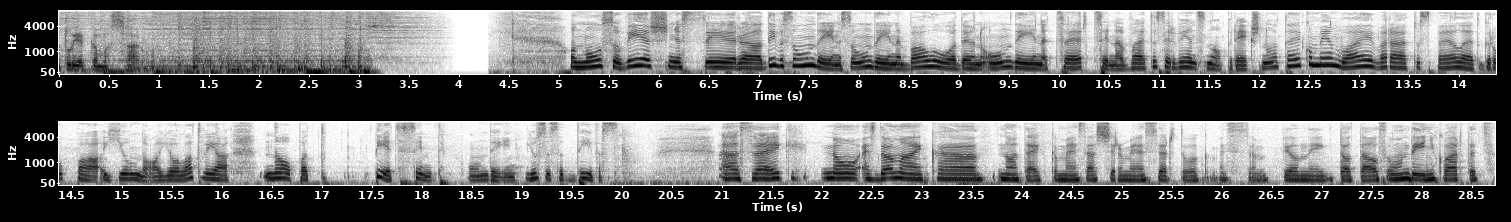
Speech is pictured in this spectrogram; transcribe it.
neatliekama saruna. Un mūsu viesņas ir divas undīnas, Undīna Balode un Undīna Cercina. Vai tas ir viens no priekšnoteikumiem, lai varētu spēlēt grupā Juno, jo Latvijā nav pat 500 undīņu. Jūs esat divas. Sveiki! Nu, es domāju, ka noteikti ka mēs atšķiramies ar to, ka mēs esam pilnīgi totāls undīņu kvartets.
